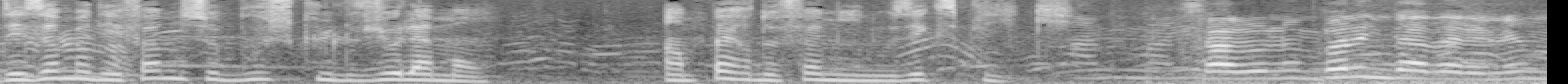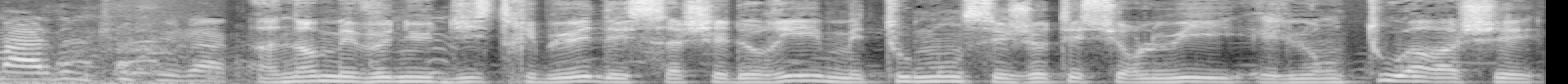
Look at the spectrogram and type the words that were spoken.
des hommes et des femmes se bousculent violemment. Un père de famille nous explique. Un homme est venu distribuer des sachets de riz, mais tout le monde s'est jeté sur lui et lui ont tout arraché.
